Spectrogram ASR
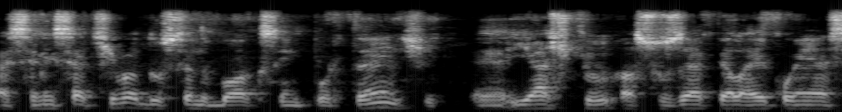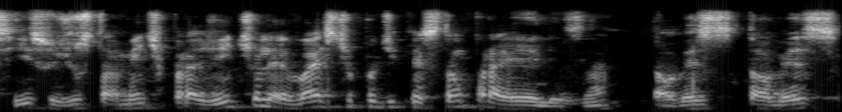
essa iniciativa do sandbox é importante é, e acho que a SUSEP ela reconhece isso justamente para a gente levar esse tipo de questão para eles, né? Talvez, talvez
